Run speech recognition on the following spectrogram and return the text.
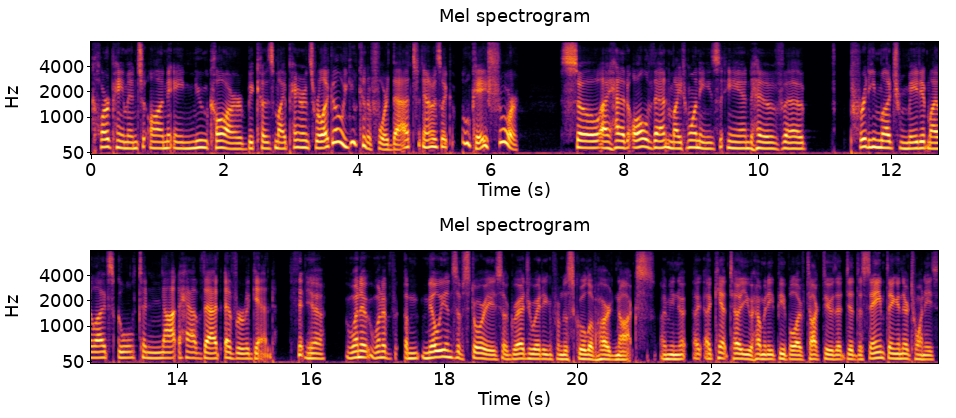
car payment on a new car because my parents were like, "Oh, you can afford that," and I was like, "Okay, sure." So I had all of that in my 20s and have uh, pretty much made it my life's goal to not have that ever again. yeah. One of one of millions of stories of graduating from the school of hard knocks. I mean, I, I can't tell you how many people I've talked to that did the same thing in their twenties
